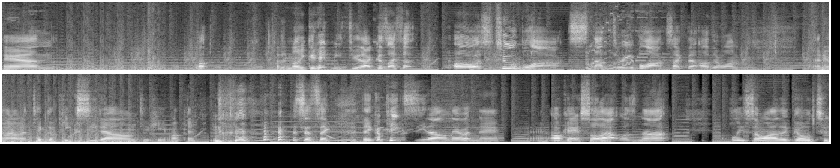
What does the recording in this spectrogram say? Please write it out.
And... Oh, I didn't know you could hit me through that, because I thought... Oh, it's two blocks, not three blocks like the other one. Anyway, I'm gonna take a peek see down through here. Okay. it's just like, take a peek see down there, but nah. Okay, so that was not place I wanted to go to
